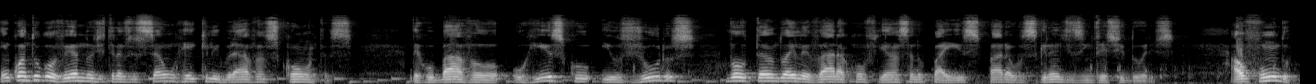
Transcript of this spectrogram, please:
enquanto o governo de transição reequilibrava as contas, derrubava o risco e os juros, voltando a elevar a confiança no país para os grandes investidores. Ao fundo,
